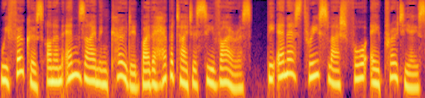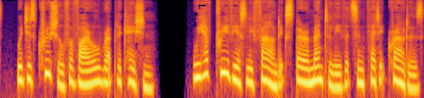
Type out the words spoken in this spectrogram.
We focus on an enzyme encoded by the hepatitis C virus, the NS3/4A protease, which is crucial for viral replication. We have previously found experimentally that synthetic crowders,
